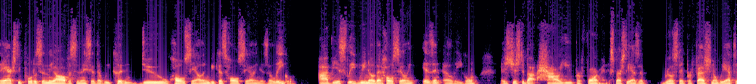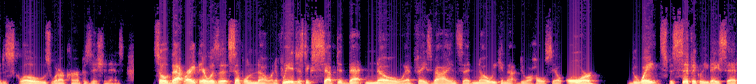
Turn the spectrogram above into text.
they actually pulled us in the office and they said that we couldn't do wholesaling because wholesaling is illegal. Obviously, we know that wholesaling isn't illegal it's just about how you perform it. Especially as a real estate professional, we have to disclose what our current position is. So that right there was a simple no. And if we had just accepted that no at face value and said, no, we cannot do a wholesale, or the way specifically they said,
